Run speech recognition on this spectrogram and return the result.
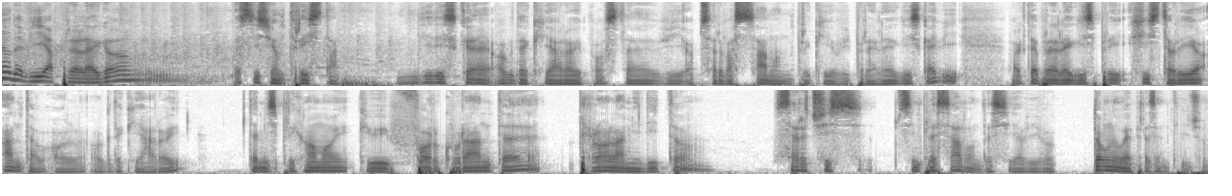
fino de via prelego estis iom trista. Diris che ogdec jaroj poste vi observas samon pri kiu vi prelegis, kaj vi fakte prelegis pri historio antaŭ ol ogdek jaroj. Temis pri homoj, kiuj forkurante pro la milito serĉis simple savon de sia vivo do unue presentigio.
